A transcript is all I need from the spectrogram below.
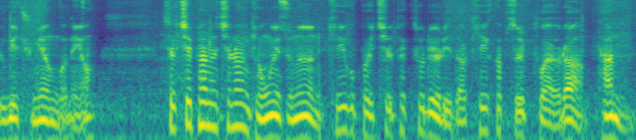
이게 중요한 거네요. 색칠판을 칠하는 경우의 수는 k 곱하기 7 팩토리얼이다. k 값을 구하여라. 단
